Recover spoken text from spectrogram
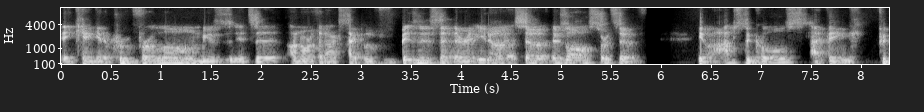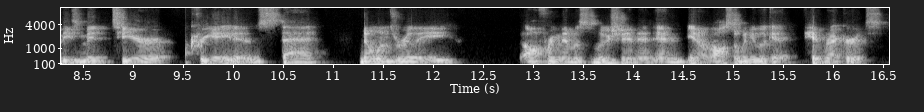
they can't get approved for a loan because it's an unorthodox type of business that they're in, you know, so there's all sorts of, you know, obstacles, I think, for these mid tier creatives that no one's really offering them a solution. And, and, you know, also when you look at hit records,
